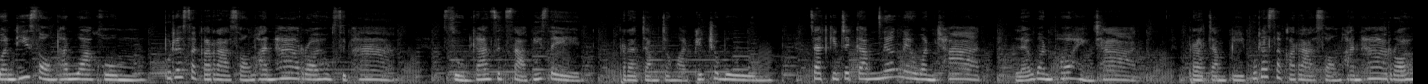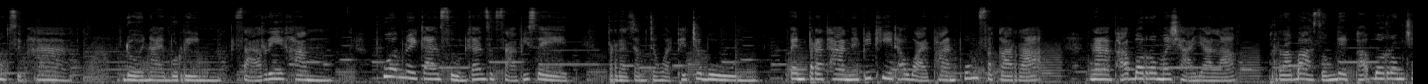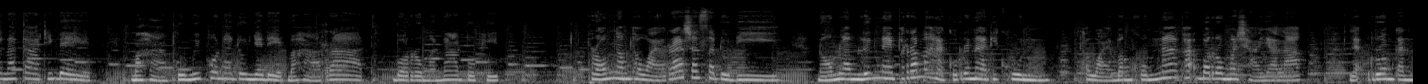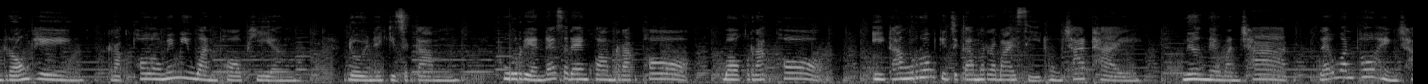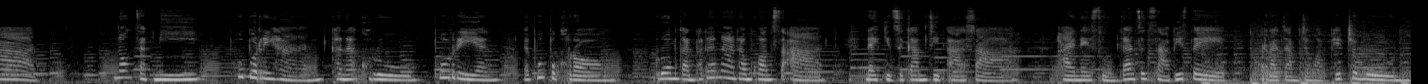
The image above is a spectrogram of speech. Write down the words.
วันที่ 2 ธันวาคม พุทธศักราช 2565 ศูนย์การศึกษาพิเศษ ประจำจังหวัดเพชรบูรณ์ จัดกิจกรรมเนื่องในวันชาติ และวันพ่อแห่งชาติ ประจำปีพุทธศักราช 2565 โดยนายบุริน สารีคำ ผู้อำนวยการศูนย์การศึกษาพิเศษ ประจำจังหวัดเพชรบูรณ์ เป็นประธานในพิธีถวายพานพุ่มสักการะ หน้าพระบรมฉายาลักษณ์ พระบาทสมเด็จพระบรมชนากาธิเบศร มหาภูมิพลอดุลยเดชมหาราช บรมนาถบพิตร พร้อมนำถวายราชสดุดี น้อมลำลึกในพระมหากรุณาธิคุณ ถวายบังคมหน้าพระบรมฉายาลักษณ์ และร่วมกันร้องเพลง รักพ่อไม่มีวันพอเพียง โดยในกิจกรรม ผู้เรียนได้แสดงความรักพ่อ บอกรักพ่อ อีกทั้งร่วมกิจกรรมระบายสีธงชาติไทย เนื่องในวันชาติ และวันพ่อแห่งชาติ นอกจากนี้ ผู้บริหาร คณะครู ผู้เรียน และผู้ปกครอง ร่วมกันพัฒนาทำความสะอาด ในกิจกรรมจิตอาสา ภายในศูนย์การศึกษาพิเศษ ประจำจังหวัดเพชรบูรณ์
